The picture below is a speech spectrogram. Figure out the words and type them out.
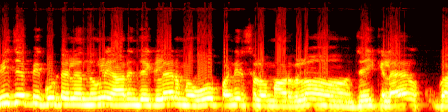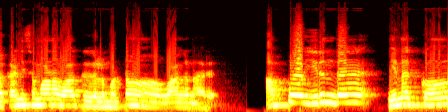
பிஜேபி கூட்டணியில இருந்தவங்களும் யாரும் ஜெயிக்கல. நம்ம ஓ பன்னீர்செல்வம் அவர்களும் ஜெயிக்கல. கணிசமான வாக்குகள் மட்டும் வாங்கினாரு. அப்போ இருந்த இணக்கம்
